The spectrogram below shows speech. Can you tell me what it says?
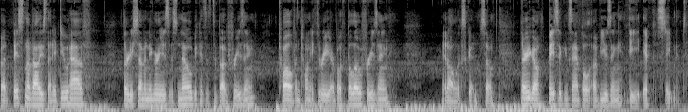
But based on the values that I do have, 37 degrees is no because it's above freezing. 12 and 23 are both below freezing. It all looks good. So there you go, basic example of using the if statement.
